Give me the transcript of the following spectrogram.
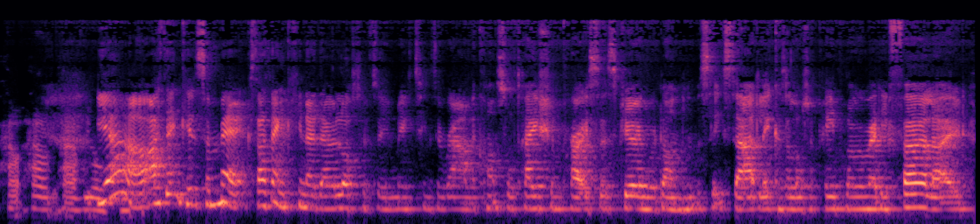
how, how, how have you? Yeah, I think it's a mix. I think, you know, there are a lot of Zoom meetings around the consultation process during redundancy, sadly, because a lot of people are already furloughed.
